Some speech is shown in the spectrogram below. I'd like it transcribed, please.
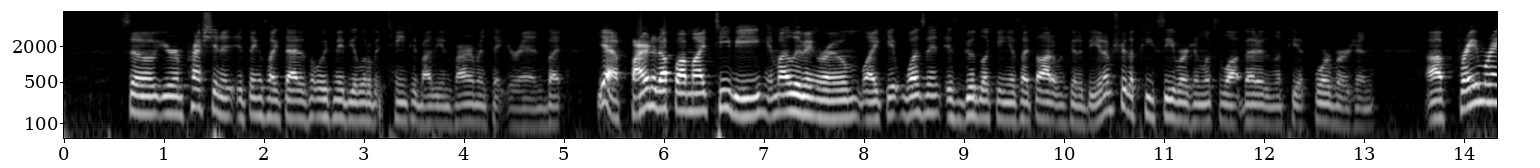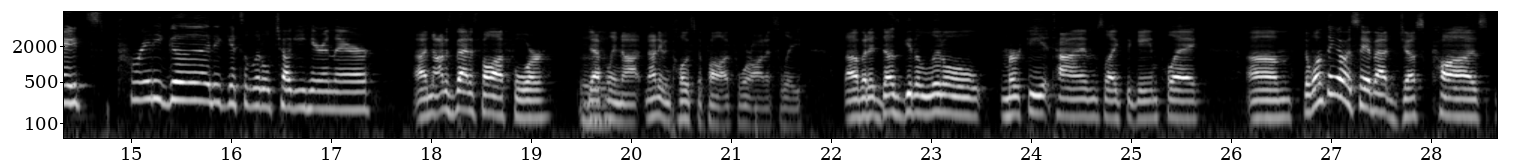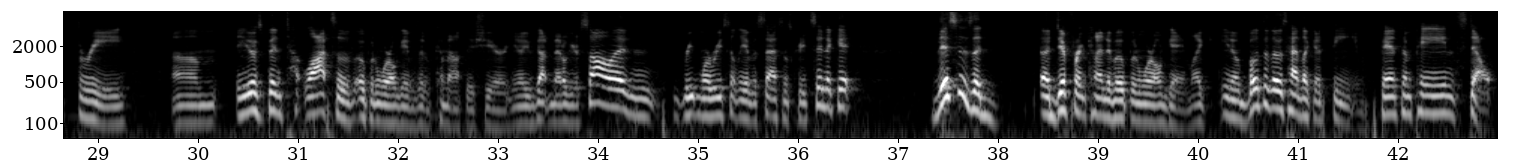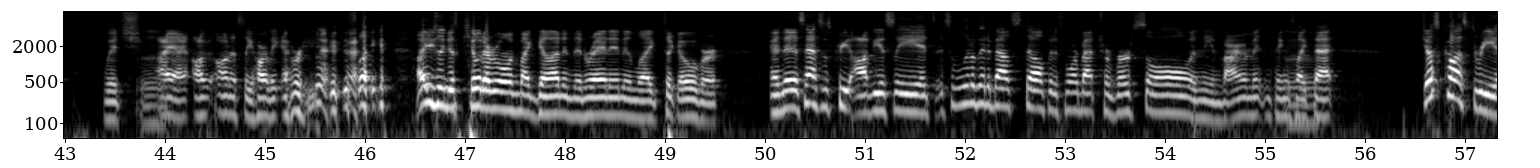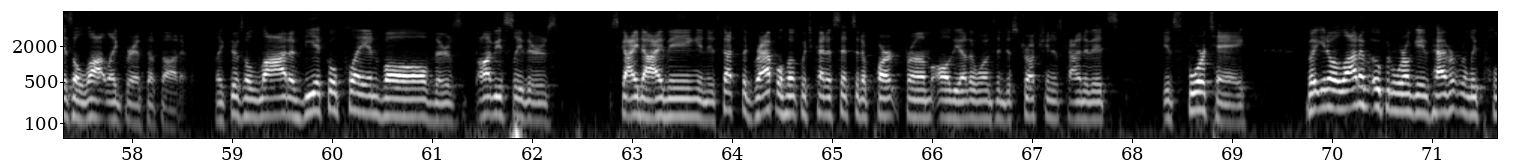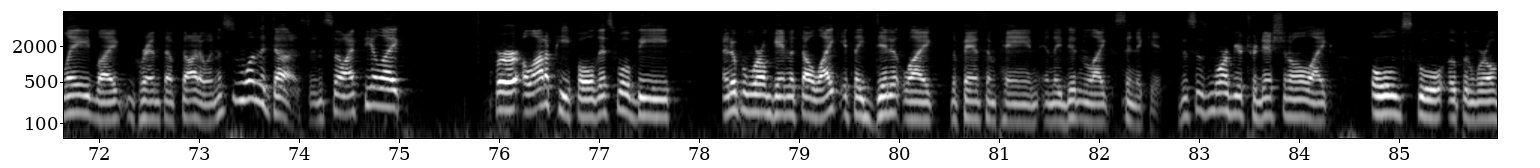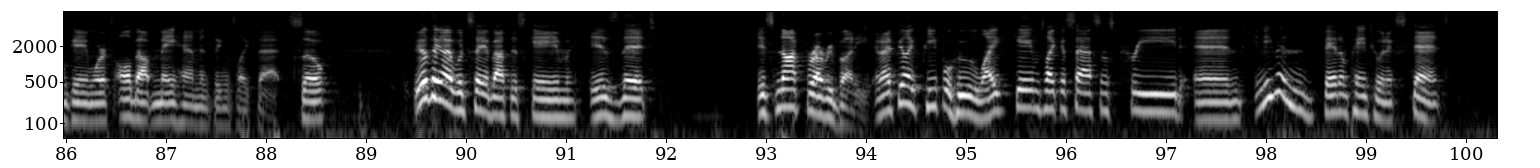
so your impression at things like that is always maybe a little bit tainted by the environment that you're in. But yeah, firing it up on my TV in my living room, like it wasn't as good looking as I thought it was going to be, and I'm sure the PC version looks a lot better than the PS4 version. Uh, frame rate's pretty good. It gets a little chuggy here and there. Uh, not as bad as Fallout 4. Definitely not. Not even close to Fallout 4, honestly. Uh, but it does get a little murky at times, like the gameplay. Um, the one thing I would say about Just Cause 3, um, you know, there's been t- lots of open world games that have come out this year. You know, you've got Metal Gear Solid, and re- more recently, you have Assassin's Creed Syndicate this is a a different kind of open world game. Like you know, both of those had like a theme: Phantom Pain, stealth, which I, I honestly hardly ever use. like I usually just killed everyone with my gun and then ran in and like took over. And then Assassin's Creed, obviously, it's it's a little bit about stealth, but it's more about traversal and the environment and things like that. Just Cause 3 is a lot like Grand Theft Auto. Like there's a lot of vehicle play involved. There's obviously there's skydiving and it's got the grapple hook which kind of sets it apart from all the other ones and destruction is kind of its its forte. But you know a lot of open world games haven't really played like Grand Theft Auto and this is one that does. And so I feel like for a lot of people this will be an open world game that they'll like if they didn't like the Phantom Pain and they didn't like Syndicate. This is more of your traditional like old school open world game where it's all about mayhem and things like that. So the other thing I would say about this game is that it's not for everybody. And I feel like people who like games like Assassin's Creed and, and even Phantom Pain to an extent,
